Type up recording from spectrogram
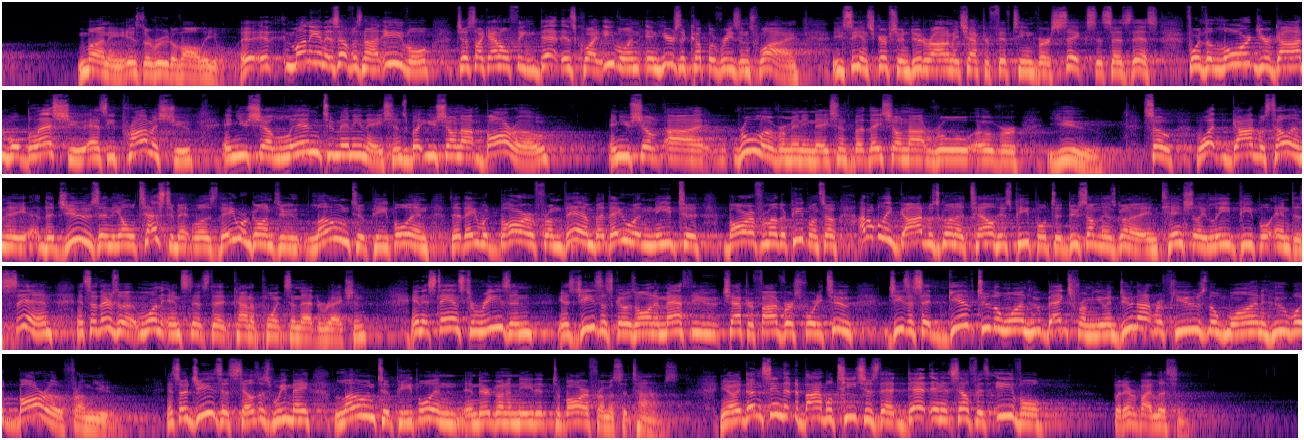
money is the root of all evil. It, it, money in itself is not evil, just like I don't think debt is quite evil. And, and here's a couple of reasons why. You see in Scripture in Deuteronomy chapter 15, verse 6, it says this For the Lord your God will bless you as he promised you, and you shall lend to many nations, but you shall not borrow and you shall uh, rule over many nations, but they shall not rule over you. So, what God was telling the, the Jews in the Old Testament was they were going to loan to people and that they would borrow from them, but they wouldn't need to borrow from other people. And so, I don't believe God was going to tell his people to do something that's going to intentionally lead people into sin. And so, there's a, one instance that kind of points in that direction. And it stands to reason, as Jesus goes on in Matthew chapter 5, verse 42, Jesus said, Give to the one who begs from you, and do not refuse the one who would borrow from you. And so Jesus tells us we may loan to people, and, and they're going to need it to borrow from us at times. You know, it doesn't seem that the Bible teaches that debt in itself is evil, but everybody listen.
